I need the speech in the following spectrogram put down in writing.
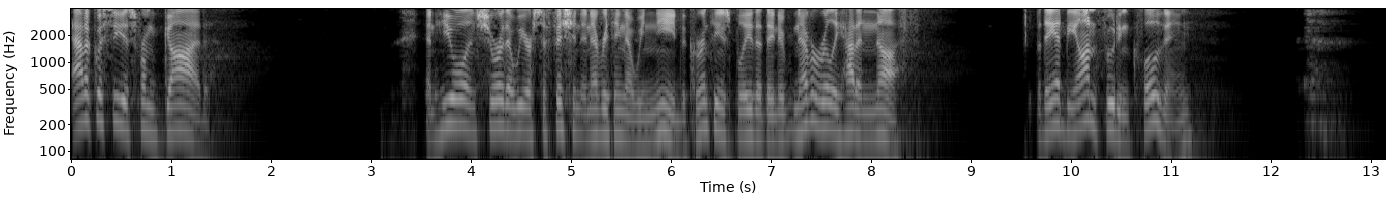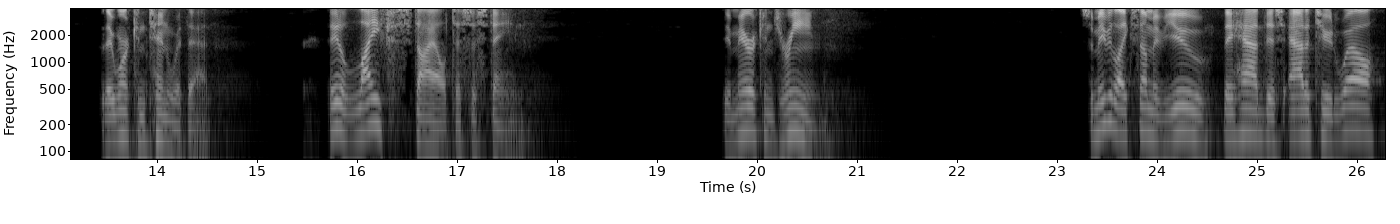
Adequacy is from God and he will ensure that we are sufficient in everything that we need. The Corinthians believed that they never really had enough, but they had beyond food and clothing. They weren't content with that. They had a lifestyle to sustain. The American dream. So maybe, like some of you, they had this attitude well,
